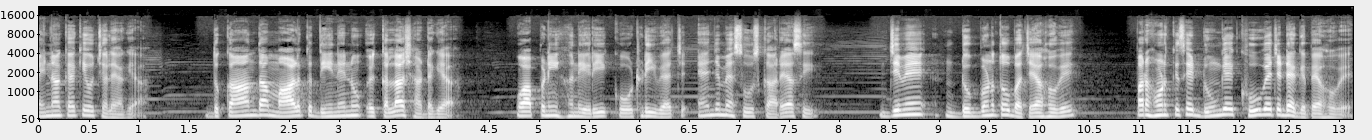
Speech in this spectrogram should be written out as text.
ਇੰਨਾ ਕਹਿ ਕੇ ਉਹ ਚਲਿਆ ਗਿਆ। ਦੁਕਾਨ ਦਾ ਮਾਲਕ ਦੀਨੇ ਨੂੰ ਇਕੱਲਾ ਛੱਡ ਗਿਆ। ਉਹ ਆਪਣੀ ਹਨੇਰੀ ਕੋਠੜੀ ਵਿੱਚ ਇੰਜ ਮਹਿਸੂਸ ਕਰ ਰਿਹਾ ਸੀ ਜਿਵੇਂ ਡੁੱਬਣ ਤੋਂ ਬਚਿਆ ਹੋਵੇ, ਪਰ ਹੁਣ ਕਿਸੇ ਡੂੰਘੇ ਖੂਹ ਵਿੱਚ ਡਿੱਗ ਪਿਆ ਹੋਵੇ।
